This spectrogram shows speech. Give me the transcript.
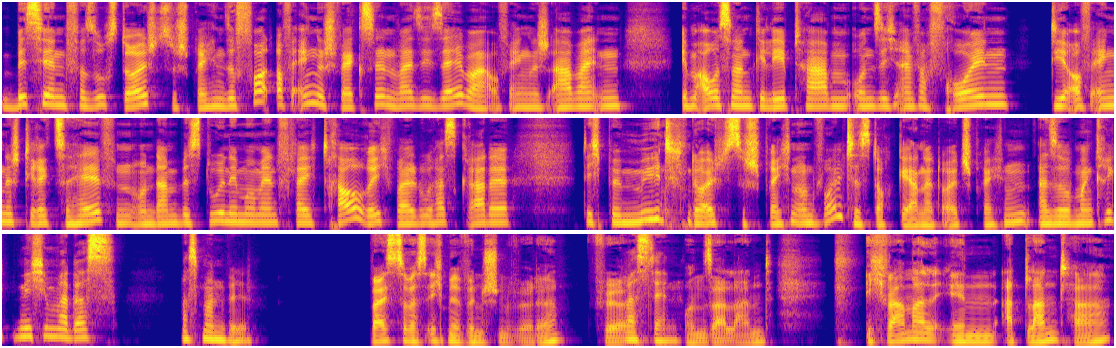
ein bisschen versuchst, Deutsch zu sprechen, sofort auf Englisch wechseln, weil sie selber auf Englisch arbeiten, im Ausland gelebt haben und sich einfach freuen, dir auf Englisch direkt zu helfen. Und dann bist du in dem Moment vielleicht traurig, weil du hast gerade dich bemüht, Deutsch zu sprechen und wolltest doch gerne Deutsch sprechen. Also man kriegt nicht immer das, was man will. Weißt du, was ich mir wünschen würde für unser Land? Ich war mal in Atlanta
